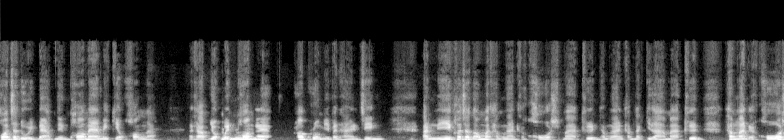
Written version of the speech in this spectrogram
ก็จะดูอีกแบบหนึ่งพ่อแม่ไม่เกี่ยวข้องแล้ว นะครับยกเว้นพ่อแม่ครอบครัวมีปัญหาจริง อันนี้เขาจะต้องมาทำงานกับโค้ชมากขึ้นทำงานกับนักกีฬามากขึ้นทำงานกับโค้ช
